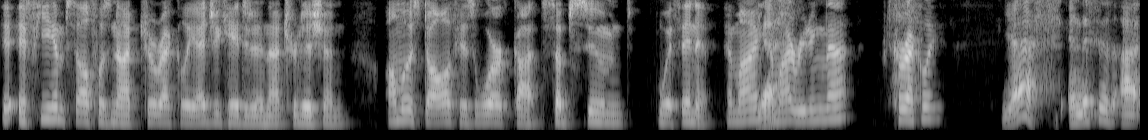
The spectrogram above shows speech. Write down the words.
if he himself was not directly educated in that tradition almost all of his work got subsumed within it. Am I yes. am I reading that correctly? Yes, and this is uh,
